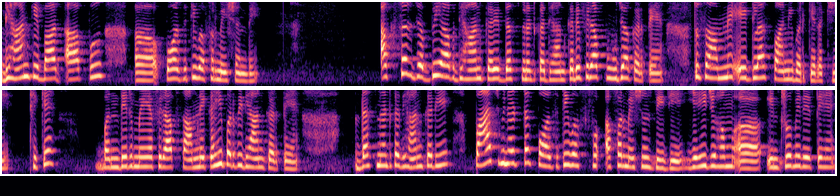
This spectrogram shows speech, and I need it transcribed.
ध्यान के बाद आप पॉजिटिव अफर्मेशन दें। अक्सर जब भी आप ध्यान करें, दस मिनट का ध्यान करें, फिर आप पूजा करते हैं तो सामने एक गिलास पानी भर के रखिए, ठीक है? मंदिर में या फिर आप सामने कहीं पर भी ध्यान करते हैं, दस मिनट का ध्यान करिए, पाँच मिनट तक पॉजिटिव अफर्मेशंस दीजिए, यही जो हम इंट्रो में देते हैं,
